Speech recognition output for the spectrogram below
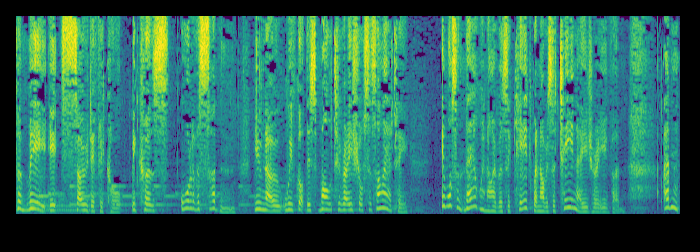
for me, it's so difficult because all of a sudden, you know, we've got this multiracial society. It wasn't there when I was a kid, when I was a teenager, even. And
